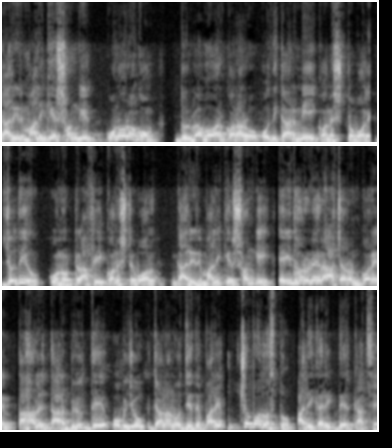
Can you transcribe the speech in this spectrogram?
গাড়ির মালিকের সঙ্গে কোনো রকম দুর্ব্যবহার করারও অধিকার নেই কনস্টেবলে। যদিও কোনো ট্রাফিক কনস্টেবল গাড়ির মালিকের সঙ্গে এই ধরনের আচরণ করেন, তাহলে তার বিরুদ্ধে অভিযোগ জানানো যেতে পারে উচ্চপদস্থ আধিকারিকদের কাছে।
